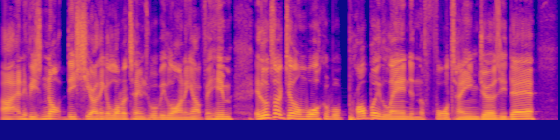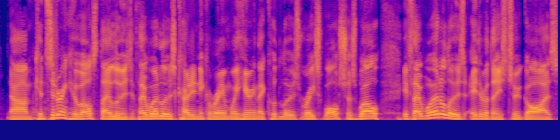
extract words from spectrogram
Uh, and if he's not this year, I think a lot of teams will be lining up for him. It looks like Dylan Walker will probably land in the 14 jersey there. Um, considering who else they lose, if they were to lose Cody Nikorima, we're hearing they could lose Reece Walsh as well. If they were to lose either of these two guys,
